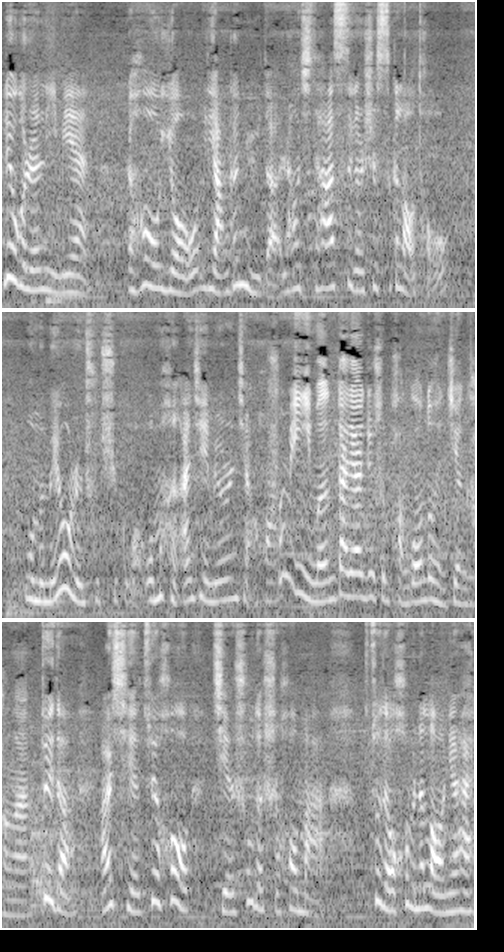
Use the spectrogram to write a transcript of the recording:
六个人里面，然后有两个女的，然后其他四个人是四个老头。我们没有人出去过，我们很安静，也没有人讲话。说明你们大家就是膀胱都很健康啊。对的，而且最后结束的时候嘛，坐在我后面的老娘还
